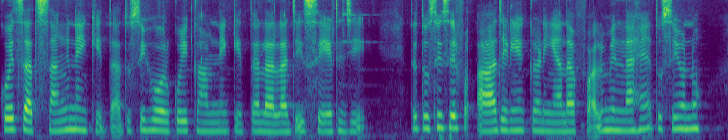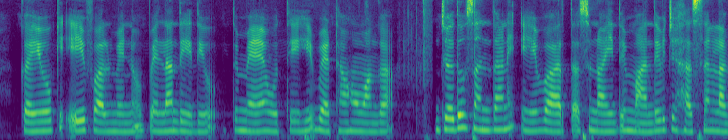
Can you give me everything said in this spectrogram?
ਕੋਈ ਸਤਸੰਗ ਨਹੀਂ ਕੀਤਾ, ਤੁਸੀਂ ਹੋਰ ਕੋਈ ਕੰਮ ਨਹੀਂ ਕੀਤਾ, ਲਾਲਾ ਜੀ, ਸੇਠ ਜੀ। ਤੇ ਤੁਸੀਂ ਸਿਰਫ ਆ ਜਿਹੜੀਆਂ ਕਣੀਆਂ ਦਾ ਫਲ ਮਿਲਣਾ ਹੈ, ਤੁਸੀਂ ਉਹਨੂੰ ਕਹਿਓ ਕਿ ਇਹ ਫਲ ਮੈਨੂੰ ਪਹਿਲਾਂ ਦੇ ਦਿਓ ਤੇ ਮੈਂ ਉੱਥੇ ਹੀ ਬੈਠਾ ਹੋਵਾਂਗਾ। ਜਦੋਂ ਸੰਤਾਂ ਨੇ ਇਹ ਵਾਰਤਾ ਸੁਣਾਈ ਤੇ ਮਨ ਦੇ ਵਿੱਚ ਹੱਸਣ ਲੱਗ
